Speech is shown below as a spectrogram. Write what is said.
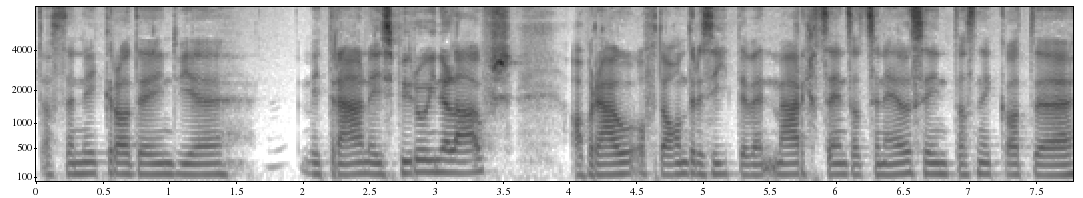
dass du nicht gerade irgendwie mit Tränen ins Büro reinlaufst. Aber auch auf der anderen Seite, wenn die Märkte sensationell sind, dass nicht gerade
